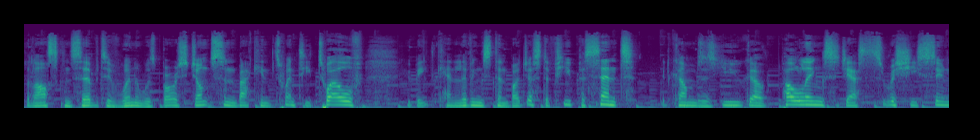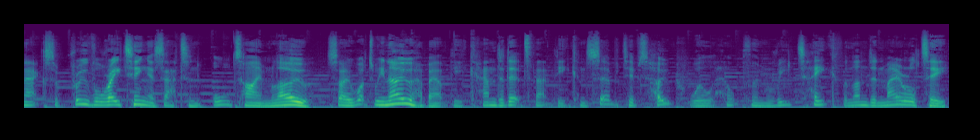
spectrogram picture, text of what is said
The last Conservative winner was Boris Johnson back in 2012, who beat Ken Livingstone by just a few percent. It comes as YouGov polling suggests Rishi Sunak's approval rating is at an all time low. So, what do we know about the candidate that the Conservatives hope will help them retake the London mayoralty?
